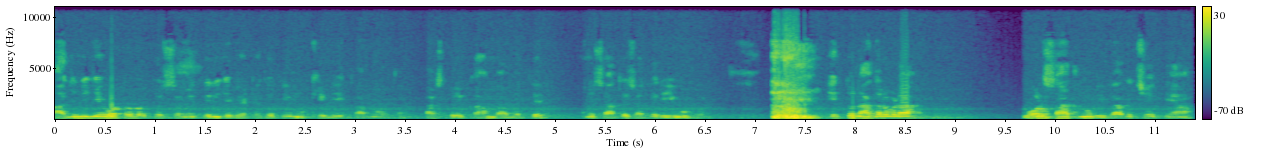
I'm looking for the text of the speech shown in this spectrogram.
આજની જે વોટર વર્કર્સ સમિતિની જે બેઠક હતી, મુખ્ય બે કામો હતા. ખાસ તો એ કામ બાબતે અને સાથે સાથે રહેવું પણ. એક તો નાગરવડા વોર્ડ સાતનો વિભાગ છે, ત્યાં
